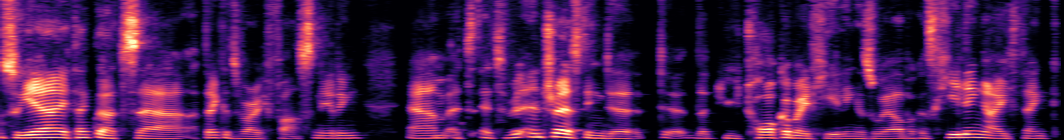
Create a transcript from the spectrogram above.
so yeah, I think that's uh, I think it's very fascinating. Um, it's it's interesting to, to, that you talk about healing as well because healing, I think,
